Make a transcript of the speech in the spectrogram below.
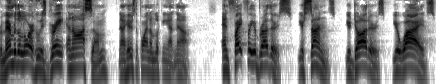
Remember the Lord who is great and awesome. Now, here's the point I'm looking at now. And fight for your brothers, your sons, your daughters, your wives,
